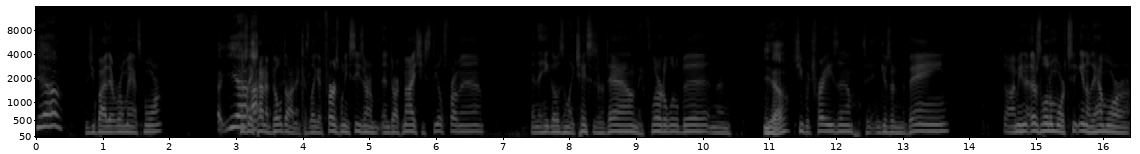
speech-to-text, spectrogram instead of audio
Yeah, Did you buy their romance more? Uh, Because they kind of build on it. Because like at first when he sees her in, in Dark Knight, she steals from him, and then he goes and like chases her down. And They flirt a little bit, and then yeah, she betrays him to, and gives him the bane. So I mean, there's a little more to you know. They have more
